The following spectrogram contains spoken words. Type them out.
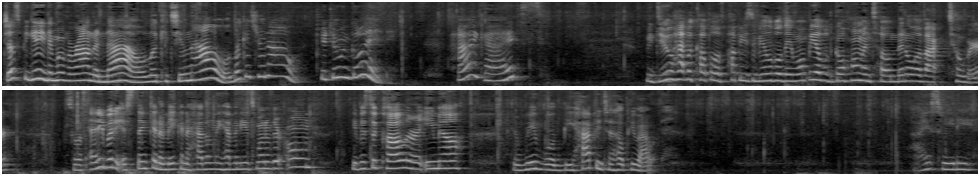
just beginning to move around and now look at you now. Look at you now. You're doing good. Hi guys. We do have a couple of puppies available. They won't be able to go home until middle of October. So if anybody is thinking of making a Heavenly Havanese one of their own, give us a call or an email and we will be happy to help you out. Hi, sweetie.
